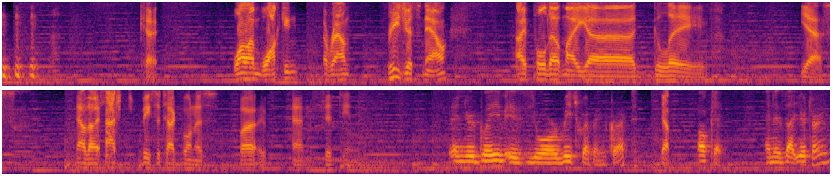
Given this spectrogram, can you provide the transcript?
Okay. While I'm walking around Regis now, I pulled out my uh, glaive. Yes. Now that I actually base attack bonus 5, 10, 15. And your glaive is your reach weapon, correct? Yep. Okay. And is that your turn?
